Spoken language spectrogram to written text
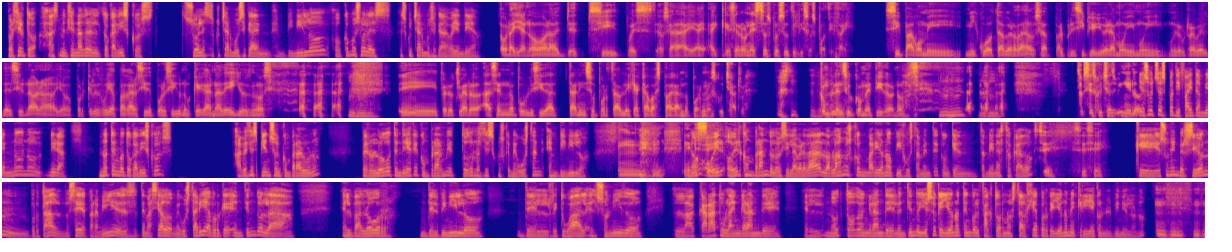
Por cierto, has mencionado el tocadiscos. ¿Sueles escuchar música en, vinilo o cómo sueles escuchar música hoy en día? Ahora ya no, ahora sí, pues, o sea, hay, hay, que ser honestos, pues utilizo Spotify sí pago mi, mi, cuota, ¿verdad? O sea, al principio yo era muy, muy, muy rebelde, decir, no, no, yo, ¿por qué les voy a pagar si de por sí uno qué gana de ellos, no? pero claro, hacen una publicidad tan insoportable que acabas pagando por no escucharla. Cumplen su cometido, ¿no? ¿Tú sí escuchas vinilo? Yo escucho Spotify también. No, no, mira, no tengo tocadiscos. A veces pienso en comprar uno, pero luego tendría que comprarme todos los discos que me gustan en vinilo. ¿no? o, ir, comprándolos. Y la verdad, lo hablamos con Mariano Opi, justamente, con quien también has tocado. Sí, sí, sí. Que es una inversión brutal. No sé, para mí es demasiado. Me gustaría, porque entiendo la, el valor del vinilo, del ritual, el sonido, la carátula en grande, el no todo en grande, lo entiendo. Y eso que yo no tengo el factor nostalgia porque yo no me crié con el vinilo, ¿no?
